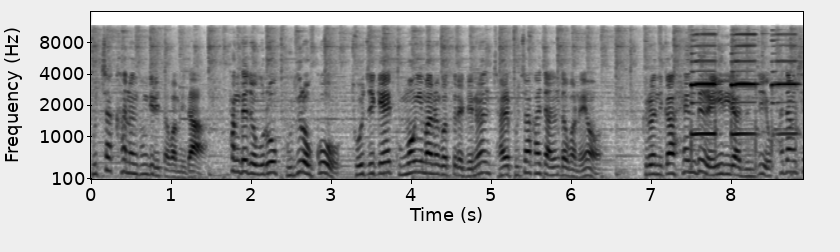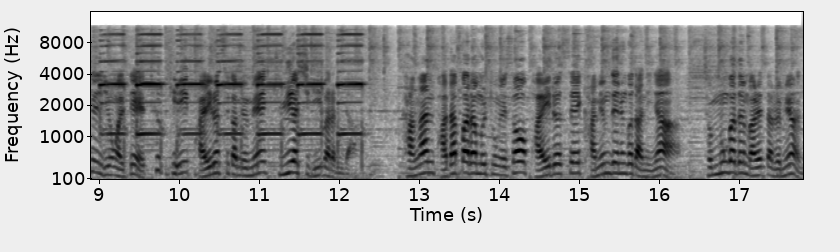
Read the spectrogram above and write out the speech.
부착하는 성질이 있다고 합니다. 상대적으로 부드럽고 조직에 구멍이 많은 것들에게는 잘 부착하지 않는다고 하네요. 그러니까 핸드레일이라든지 화장실 이용할 때 특히 바이러스 감염에 주의하시기 바랍니다. 강한 바닷바람을 통해서 바이러스에 감염되는 것 아니냐? 전문가들 말에 따르면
